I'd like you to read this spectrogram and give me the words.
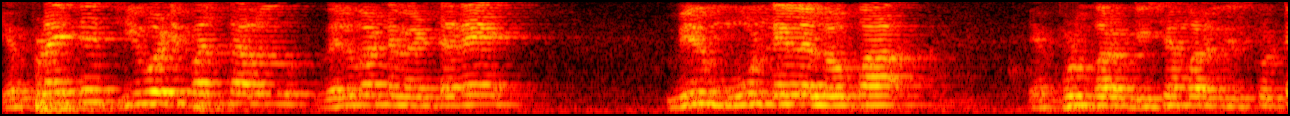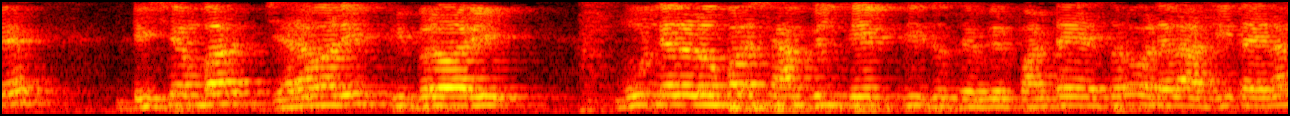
ఎప్పుడైతే జీవోటి ఫలితాలు వెలువడిన వెంటనే మీరు మూడు నెలల లోప ఎప్పుడు మనం డిసెంబర్ తీసుకుంటే డిసెంబర్ జనవరి ఫిబ్రవరి మూడు నెలల లోపల షాంపిల్ తేలి మీరు పంట వేస్తారు నెల అటు ఇటు అయినా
